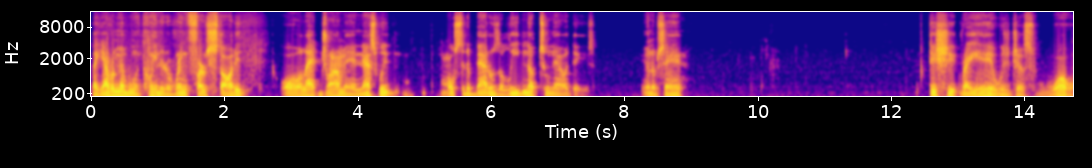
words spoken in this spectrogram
like y'all remember when Queen of the Ring first started, all that drama, and that's what most of the battles are leading up to nowadays. You know what I'm saying? This shit right here was just whoa.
